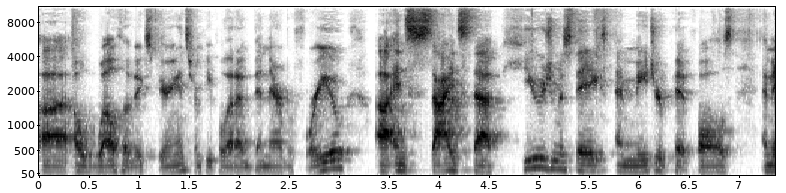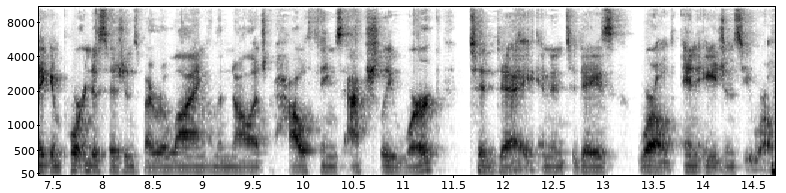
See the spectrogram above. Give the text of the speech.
uh, a wealth of experience from people that have been there before you uh, and sidestep huge mistakes and major pitfalls and make important decisions by relying on the knowledge of how things actually work today and in today's world, in agency world.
